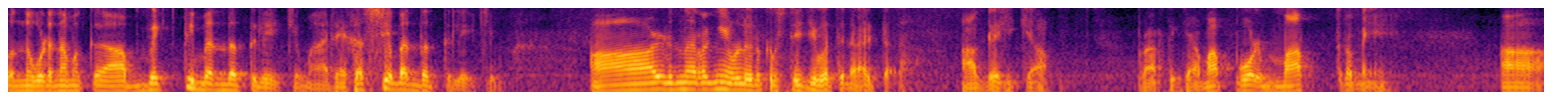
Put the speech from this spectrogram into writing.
ഒന്നുകൂടെ നമുക്ക് ആ വ്യക്തിബന്ധത്തിലേക്കും ആ രഹസ്യബന്ധത്തിലേക്കും ആഴ്ന്നിറങ്ങിയുള്ളൊരു ക്രിസ്ത്യ ജീവിതത്തിനായിട്ട് ആഗ്രഹിക്കാം പ്രാർത്ഥിക്കാം. അപ്പോൾ മാത്രമേ ആ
